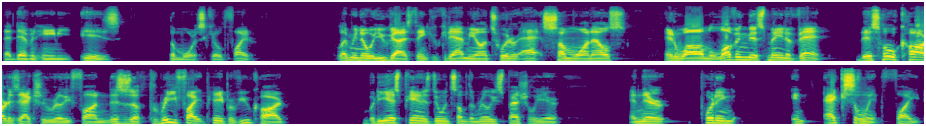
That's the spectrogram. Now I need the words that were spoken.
that Devin Haney is the more skilled fighter. Let me know what you guys think. You can add me on Twitter at someone else. And while I'm loving this main event, this whole card is actually really fun. This is a three fight pay per view card but ESPN is doing something really special here, and they're putting an excellent fight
